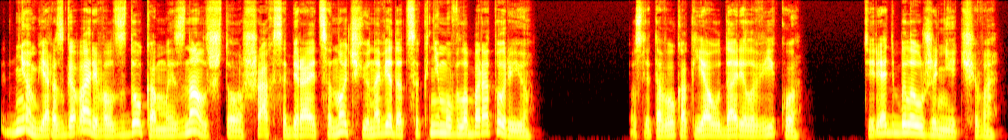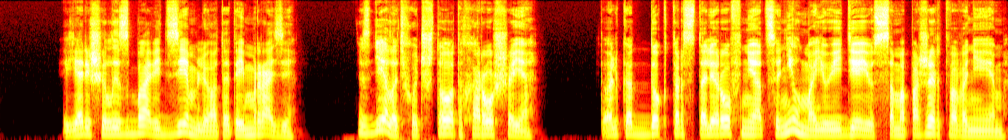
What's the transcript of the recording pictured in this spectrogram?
Днем я разговаривал с доком и знал, что Шах собирается ночью наведаться к нему в лабораторию. После того, как я ударил Вику, терять было уже нечего. Я решил избавить землю от этой мрази. Сделать хоть что-то хорошее. Только доктор Столяров не оценил мою идею с самопожертвованием.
